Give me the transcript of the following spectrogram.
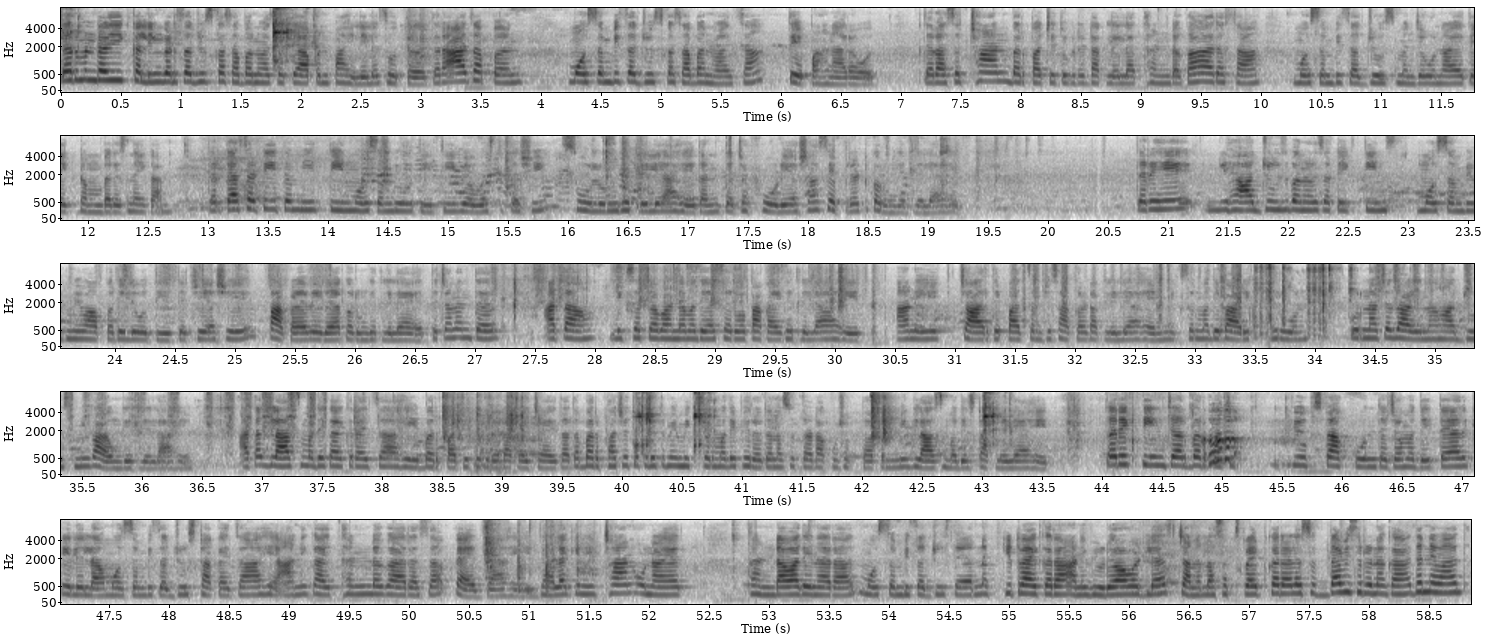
तर मंडळी कलिंगडचा ज्यूस कसा बनवायचा ते आपण पाहिलेलंच होतं. तर आज आपण मोसंबीचा ज्यूस कसा बनवायचा ते पाहणार आहोत. तर असं छान बर्फाचे तुकडे टाकलेला थंडगार असा मोसंबीचा ज्यूस म्हणजे उन्हाळ्यात एक नंबरच नाही का? तर त्यासाठी इथं मी तीन मोसंबी होती ती व्यवस्थित अशी सोलून घेतलेली आहेत आणि त्याच्या फोडी अशा सेपरेट करून घेतलेल्या आहेत. तर हे हा ज्यूस बनवण्यासाठी एक तीन मोसंबी मी वापरलेली होती. त्याची असे पाकळ्या वेगळ्या करून घेतलेल्या आहेत. त्याच्यानंतर आता मिक्सरच्या भांड्यामध्ये या सर्व पाकळ्या घेतलेल्या आहेत आणि एक चार ते पाच चमचे साखर टाकलेली आहे. मिक्सरमध्ये बारीक फिरवून पूर्णाच्या जाळीनं हा ज्यूस मी गाळून घेतलेला आहे. आता ग्लासमध्ये काय करायचं आहे? बर्फाचे तुकडे टाकायचे आहेत. आता बर्फाचे तुकडे तुम्ही मिक्सरमध्ये फिरवताना सुद्धा टाकू शकता पण मी ग्लासमध्येच टाकलेले आहेत. तर एक तीन चार बर्फाचे क्यूब्स टाकून त्याच्यामध्ये तयार केलेला मोसंबीचा ज्यूस टाकायचा आहे आणि काय थंडगार असा प्यायचा आहे. झाला की नाही? छान उन्हाळ्यात थंडावा देणारा मोसंबीचा ज्यूस तयार. नक्की ट्राय करा आणि व्हिडिओ आवडल्यास चॅनलला सबस्क्राईब करायला सुद्धा विसरू नका. धन्यवाद.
